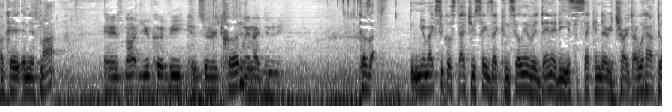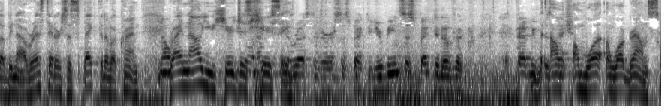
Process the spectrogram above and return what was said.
Okay, and if not, And if not, you could be considered Could? concealing identity. because New Mexico statute says that concealing of identity is a secondary charge. I would have to have been arrested or suspected of a crime. No. Right now, you hear just You don't have to be hearsay. Arrested or suspected. You're being suspected of a, having On, possession. on what on what grounds?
